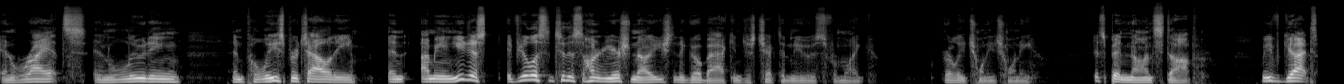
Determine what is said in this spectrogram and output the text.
and riots and looting and police brutality. And I mean, you just, if you're listening to this 100 years from now, you just need to go back and just check the news from like early 2020. It's been nonstop. We've got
